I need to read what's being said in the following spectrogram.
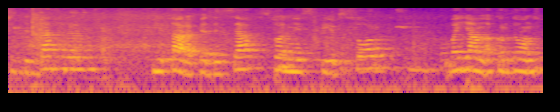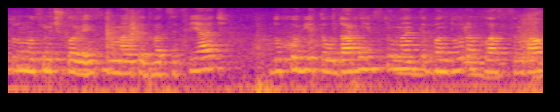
60 гривень, гітара 50, сольний спів 40, баян, акордеон, струнно-смичкові інструменти 25, духові та ударні інструменти, бандура, клас цимбал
